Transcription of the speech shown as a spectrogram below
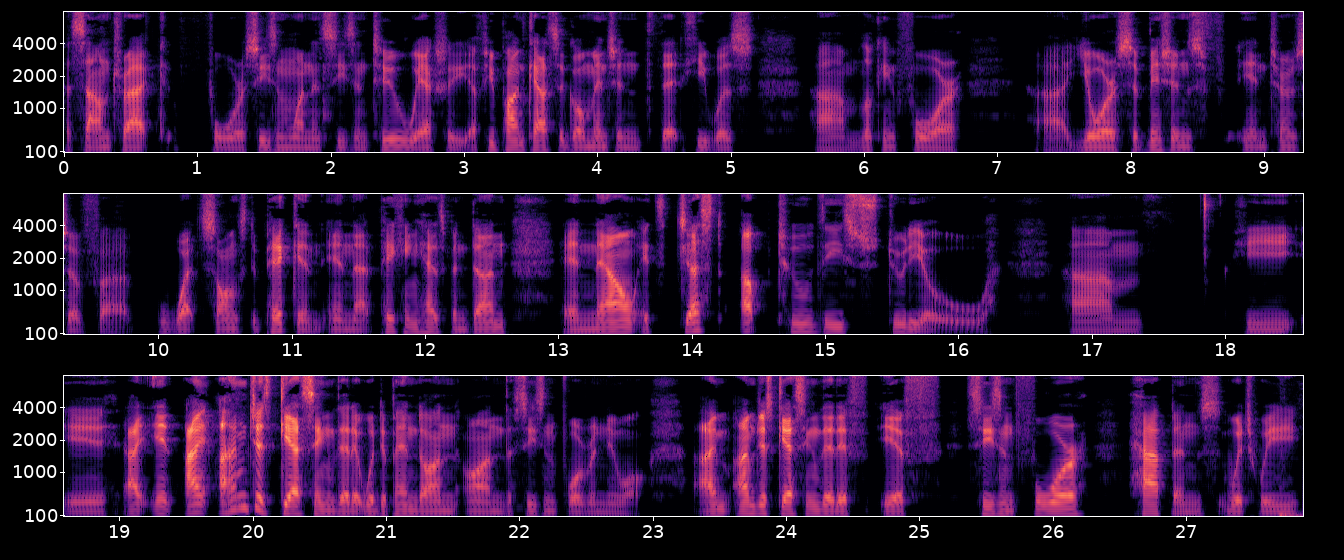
a soundtrack for season one and season two. We actually a few podcasts ago mentioned that he was um, looking for uh, your submissions in terms of uh, what songs to pick, and, and that picking has been done, and now it's just up to the studio. Um, he is, I, it, I I'm just guessing that it would depend on on the season four renewal. I'm I'm just guessing that if if season four happens, which we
